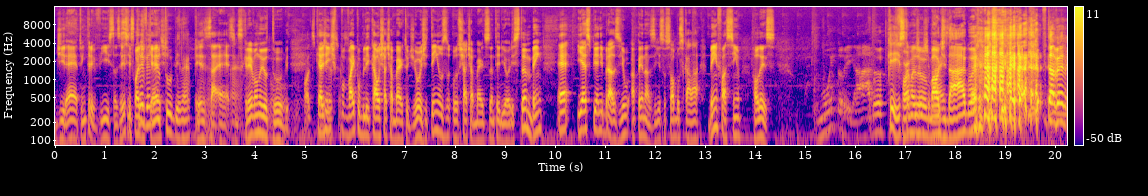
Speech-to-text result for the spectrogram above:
direto, entrevistas, esse se podcast. no YouTube, né? Porque, Exa é, é, se inscrevam no YouTube. Pode que a gente vai publicar o chat aberto de hoje, tem os, os chat abertos anteriores também. É ESPN Brasil, apenas isso, só buscar lá, bem facinho. Raulês, muito obrigado. Que isso, Forma do balde d'água. tá vendo?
